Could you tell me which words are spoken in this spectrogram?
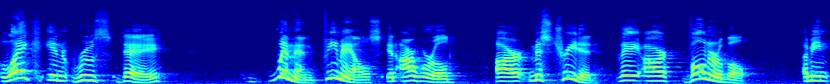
like in Ruth's day, women, females in our world, are mistreated. They are vulnerable. I mean,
